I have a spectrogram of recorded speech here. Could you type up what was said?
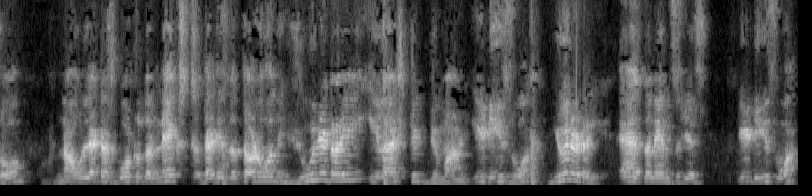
So now let us go to the next. That is the third one. Unitary elastic demand. It is one. Unitary, as the name suggests, it is one.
